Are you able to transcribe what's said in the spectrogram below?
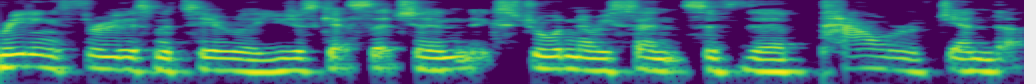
Reading through this material, you just get such an extraordinary sense of the power of gender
